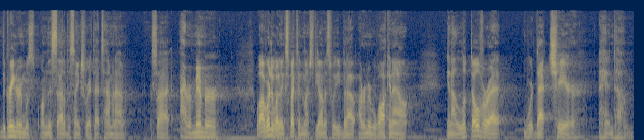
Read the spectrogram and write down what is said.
the green room was on this side of the sanctuary at that time. And I, so I, I remember, well, I really wasn't expecting much, to be honest with you, but I, I remember walking out and I looked over at that chair and um,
